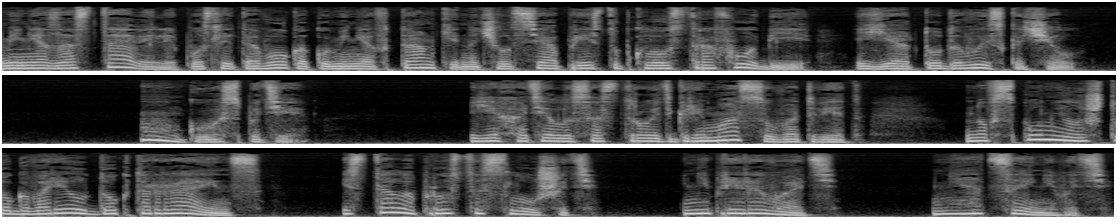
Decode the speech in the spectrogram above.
Меня заставили после того, как у меня в танке начался приступ клаустрофобии, и я оттуда выскочил. О, Господи. Я хотела состроить гримасу в ответ, но вспомнила, что говорил доктор Райнс, и стала просто слушать, не прерывать, не оценивать.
